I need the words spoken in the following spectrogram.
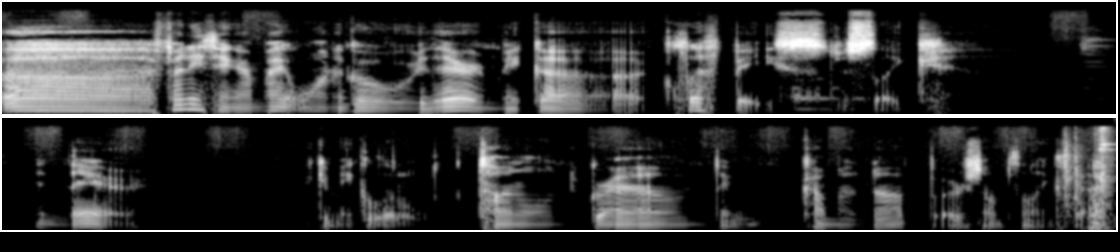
uh, if anything, I might want to go over there and make a cliff base, just like in there. I can make a little tunnel in the ground and coming up or something like that.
